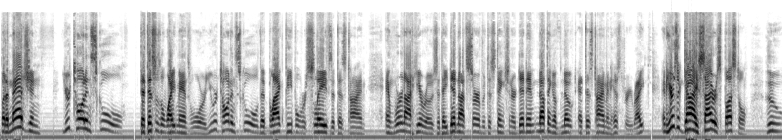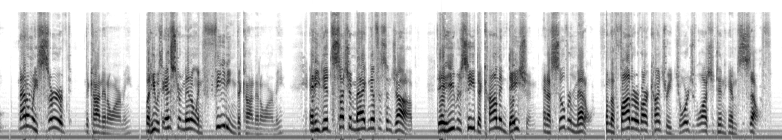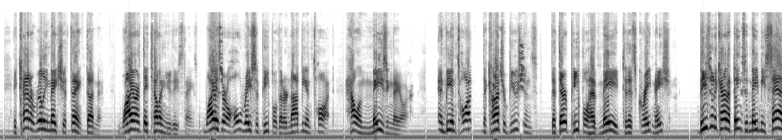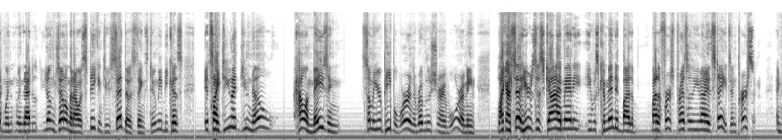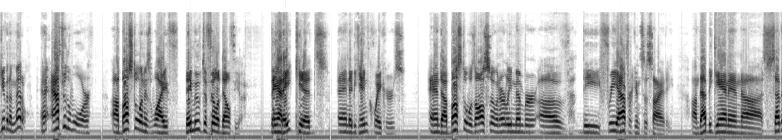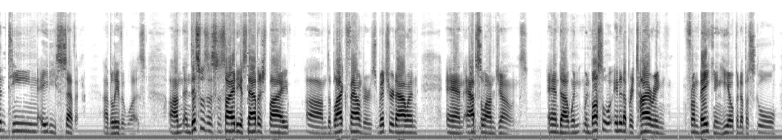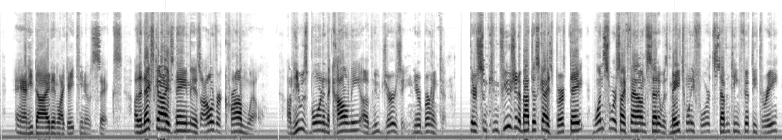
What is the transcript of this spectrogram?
But imagine you're taught in school that this was a white man's war. You were taught in school that black people were slaves at this time and were not heroes, that they did not serve with distinction or did nothing of note at this time in history, right? And here's a guy, Cyrus Bustill, who not only served the Continental Army, but he was instrumental in feeding the Continental Army, and he did such a magnificent job that he received a commendation and a silver medal from the father of our country, George Washington himself. It kind of really makes you think, doesn't it? Why aren't they telling you these things? Why is there a whole race of people that are not being taught how amazing they are and being taught the contributions that their people have made to this great nation? These are the kind of things that made me sad when, when that young gentleman I was speaking to said those things to me because it's like, do you, do you know how amazing some of your people were in the Revolutionary War? I mean, like I said, here's this guy, man. He, he was commended by the by the first president of the United States in person and given a medal. And after the war, uh, Bustill and his wife they moved to Philadelphia. They had eight kids and they became Quakers. And uh, Bustill was also an early member of the Free African Society. Um, that began in uh, 1787, I believe it was. Um, and this was a society established by um, the black founders, Richard Allen and Absalom Jones. And uh, when, when Bustill ended up retiring from baking, he opened up a school and he died in like 1806. Uh, the next guy's name is Oliver Cromwell. Um, he was born in the colony of New Jersey near Burlington. There's some confusion about this guy's birth date. One source I found said it was May 24th, 1753,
